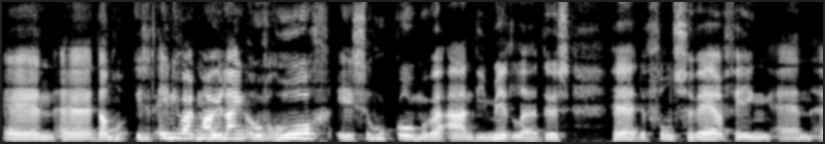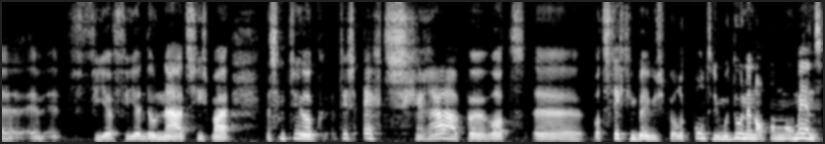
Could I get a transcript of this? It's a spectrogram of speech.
En uh, dan is het enige waar ik Marjolein over hoor, is hoe komen we aan die middelen. Dus hè, de fondsenwerving en, en, via, via donaties. Maar dat is natuurlijk, het is echt schrapen wat, uh, wat Stichting Babyspullen continu moet doen. En op een moment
